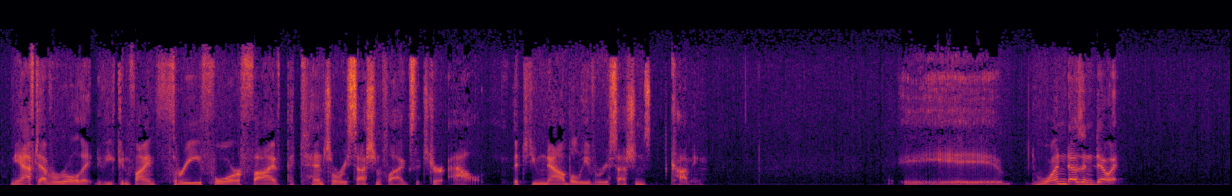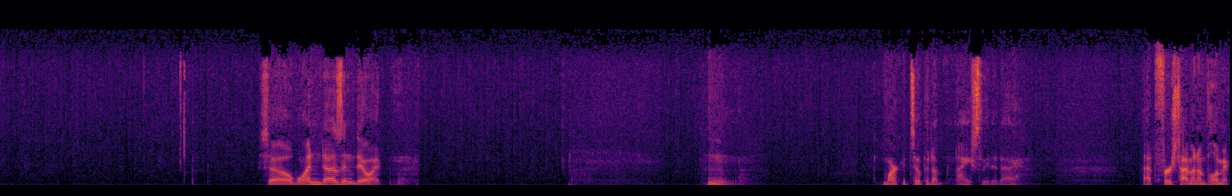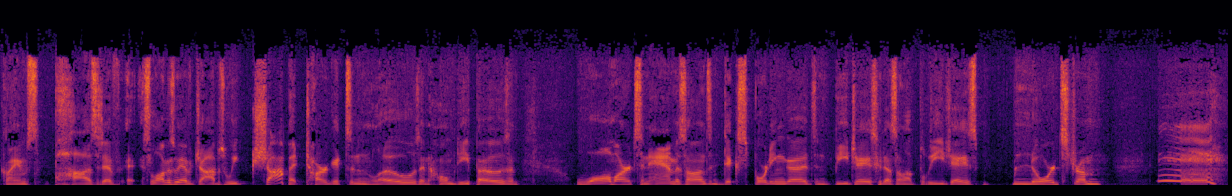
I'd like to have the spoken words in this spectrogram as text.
And you have to have a rule that if you can find three, four, five potential recession flags, that you're out, that you now believe a recession's coming. One doesn't do it. So one doesn't do it. Hmm. Markets opened up nicely today. That first time unemployment claims positive. As long as we have jobs, we shop at Targets and Lowe's and Home Depots and Walmarts and Amazons and Dick's Sporting Goods and BJ's. Who doesn't love BJ's? Nordstrom. Eh.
